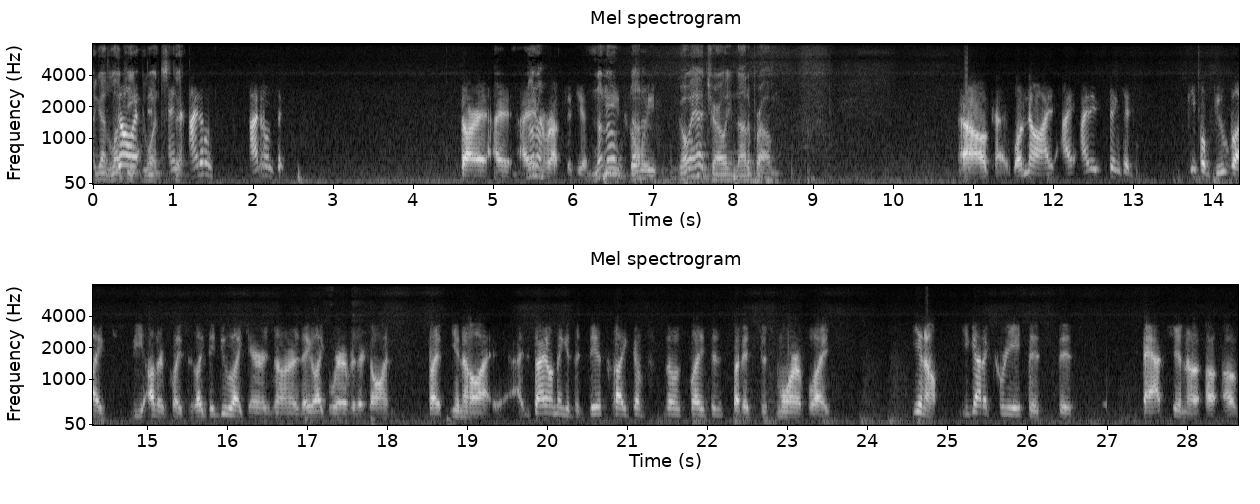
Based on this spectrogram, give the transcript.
I got No, lucky and, once. and that- I don't, I don't. Th- Sorry, I, I No, no. interrupted you. no, no, Jeez no, no. Go ahead, Charlie. Not a problem. Oh, okay. Well, no, I, I, I think it's people do like the other places. Like they do like Arizona, they like wherever they're going. But you know, I, I, so I don't think it's a dislike of those places, but it's just more of like, you know, you got to create this this bastion of, of,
